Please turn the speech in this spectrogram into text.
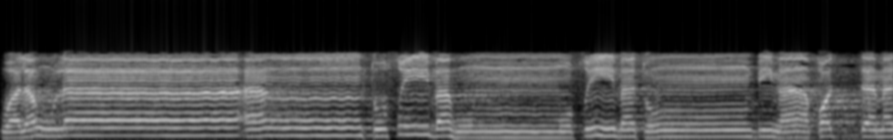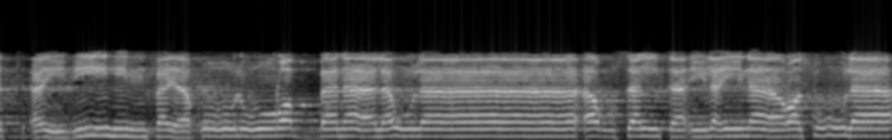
ولولا أن تصيبهم مصيبة بما قدمت أيديهم فيقولوا ربنا لولا أرسلت إلينا رسولا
